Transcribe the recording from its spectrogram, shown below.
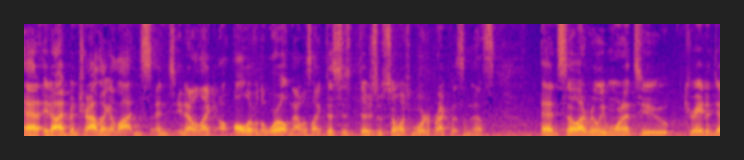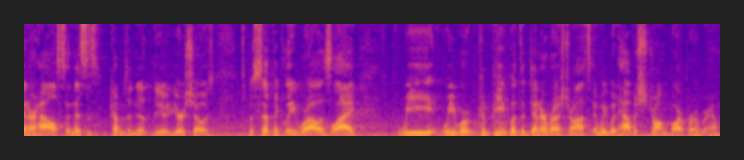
and you know, I'd been traveling a lot and, and you know, like all over the world, and I was like, this is there's so much more to breakfast than this. And so I really wanted to create a dinner house, and this is, comes into you know, your shows specifically, where I was like, we we were compete with the dinner restaurants, and we would have a strong bar program.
